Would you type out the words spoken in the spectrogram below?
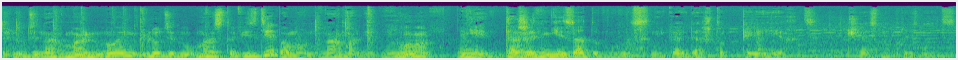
люди нормальные. Ну, люди у нас-то везде, по-моему, нормальные. Но не, даже не задумывался никогда, чтобы переехать, честно признаться.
